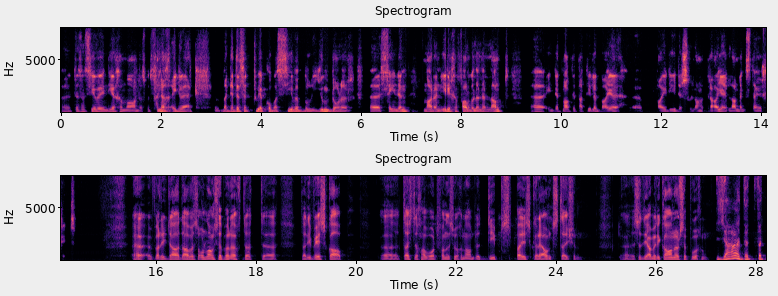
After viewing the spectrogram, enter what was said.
uh, tussen 7 en 9 maande as moet vinnig uitwerk. Maar dit is 'n 2,7 miljard dollar uh sending, maar in hierdie geval wil hulle land uh en dit maak dit natuurlik baie uh, baie duurder so lank dra jy 'n landingstuig het. Uh wil jy daar daar was onlangs 'n berig dat uh dat die Wes-Kaap uh tuiste gaan word van 'n sogenaamde Deep Space Ground Station. Uh, is dit die Amerikaners se poging? Ja, dit wat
